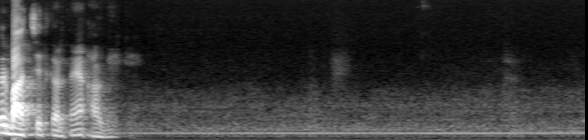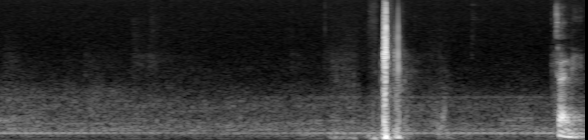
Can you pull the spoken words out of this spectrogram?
फिर बातचीत करते हैं आगे की। चलिए।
